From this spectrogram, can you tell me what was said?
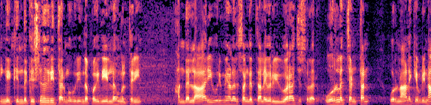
நீங்கள் இந்த கிருஷ்ணகிரி தருமபுரி இந்த பகுதியில் உங்களுக்கு தெரியும். அந்த லாரி உரிமையாளர் சங்க தலைவர் யுவராஜ் ஒரு லட்சம் டன் ஒரு நாளைக்கு எப்படின்னா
